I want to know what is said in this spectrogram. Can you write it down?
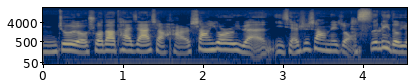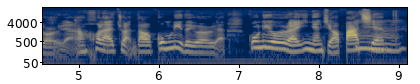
嗯，就有说到他家小孩上幼儿园，以前是上那种私立的幼儿园，然后后来转到公立的幼儿园，公立幼儿园一年只要八千、嗯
